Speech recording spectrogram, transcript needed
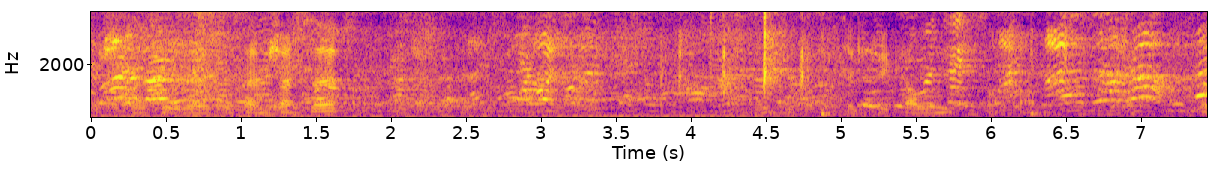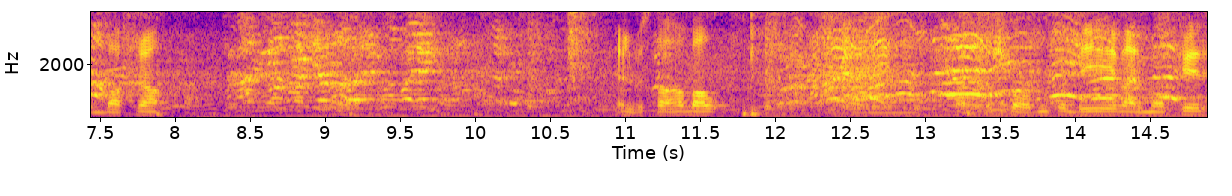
Første store på fem sjanser. Til Kvikkhallen. Kom bakfra. Elvestad har ball. Klarer å slå den forbi Værmåker.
